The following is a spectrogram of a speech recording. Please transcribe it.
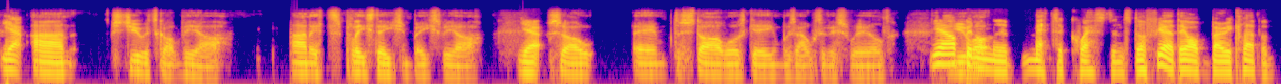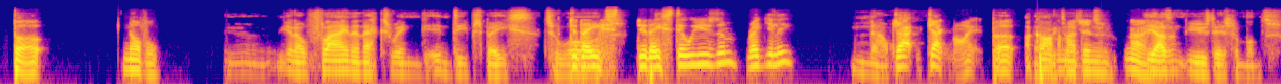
Yeah, and Stuart's got VR, and it's PlayStation based VR. Yeah, So, um, the Star Wars game was out of this world. yeah. I've You been are- on the Meta Quest and stuff. Yeah, they are very clever, but novel. You know, flying an X-wing in deep space towards. Do they do they still use them regularly? No, Jack Jack might, but I can't doesn't. imagine. No. he hasn't used this for months.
